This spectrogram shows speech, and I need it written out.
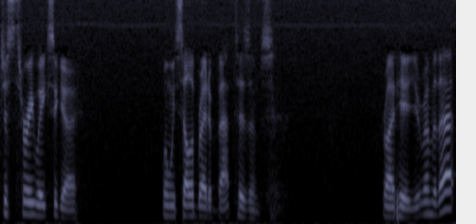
just three weeks ago when we celebrated baptisms. Right here, you remember that?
